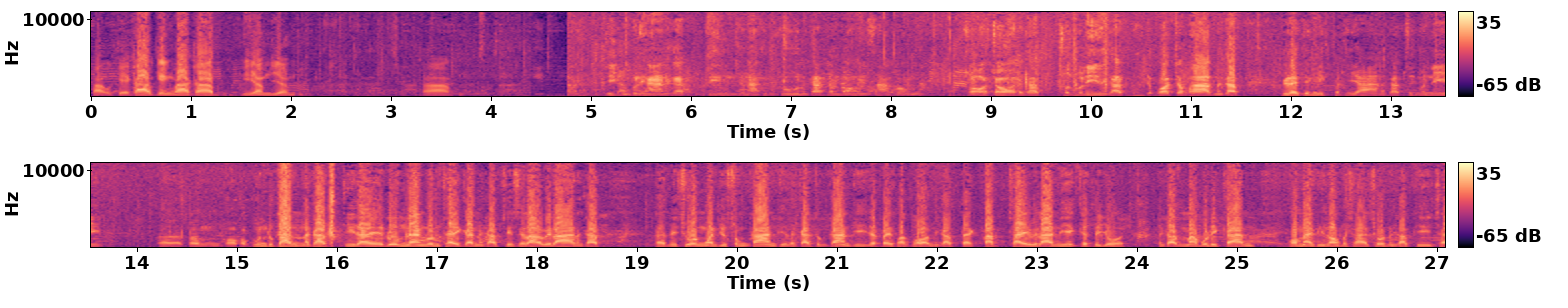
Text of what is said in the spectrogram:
ครับโอเคครับเก่งมากครับเยี่ยมเยี่ยมครับทีมผู้บริหารนะครับทีมคณะคุณครูนะครับน้องๆนักศึกษาของสอจนะครับชนบุรีนะครับโดยเฉพาะเจ้าภาพนะครับวิทยาลัยเทคนิคพัทยานะครับ ซึ่งวันนี้เอ่อต้องขอขอบคุณทุกท่านนะครับ ที่ได้ร่วมแรงร่วมใจกันนะครับ เสียสละเวลานะครับเอ่อในช่วงวันหยุดสงกรารเทศกาลสงกรารที่จะไปพักผ่อนนะครับ แต่กลับใช้เวลานี้ให้เกิดประโยชน์นะครับ มาบริการ พ่อแม่พี่น้องประชาชนนะครับที่ใช้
